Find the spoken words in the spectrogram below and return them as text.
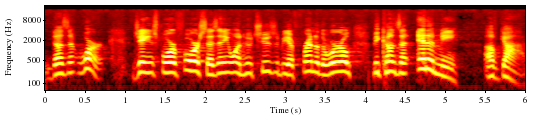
It doesn't work. James 4 4 says, Anyone who chooses to be a friend of the world becomes an enemy of God.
